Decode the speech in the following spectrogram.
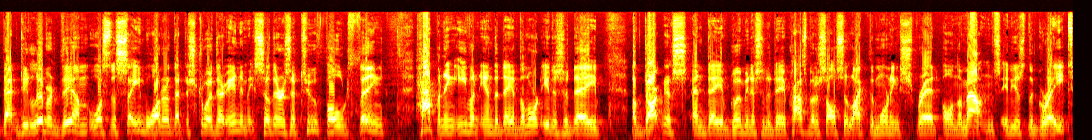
that delivered them was the same water that destroyed their enemies. So there's a twofold thing happening even in the day of the Lord. It is a day of darkness and day of gloominess and a day of clouds, but it's also like the morning spread on the mountains. It is the great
